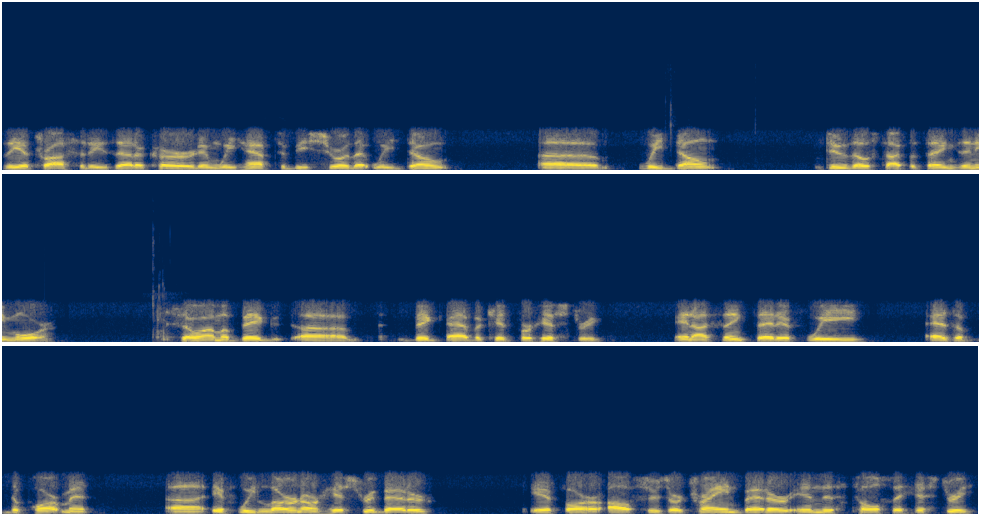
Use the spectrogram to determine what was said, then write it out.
the atrocities that occurred, and we have to be sure that we don't uh, we don't do those type of things anymore. So I'm a big uh, big advocate for history, and I think that if we, as a department, uh, if we learn our history better, if our officers are trained better in this Tulsa history,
